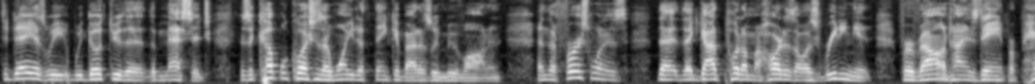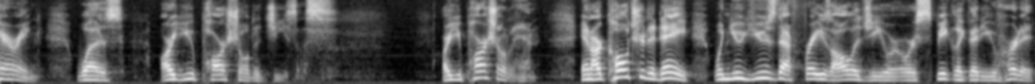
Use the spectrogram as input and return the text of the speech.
Today, as we, we go through the, the message, there's a couple questions I want you to think about as we move on. And, and the first one is that, that God put on my heart as I was reading it for Valentine's Day and preparing was Are you partial to Jesus? Are you partial to Him? In our culture today, when you use that phraseology or, or speak like that, you've heard it,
